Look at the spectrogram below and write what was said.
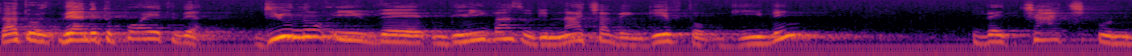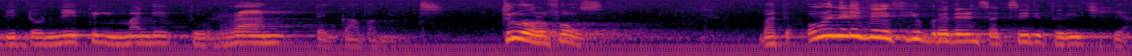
That was they had to pour it there. Do you know if the believers would nurture the gift of giving? The church would be donating money to run the government. True or false? But only very few brethren succeeded to reach here.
